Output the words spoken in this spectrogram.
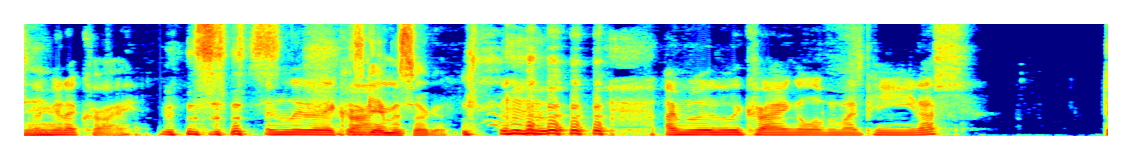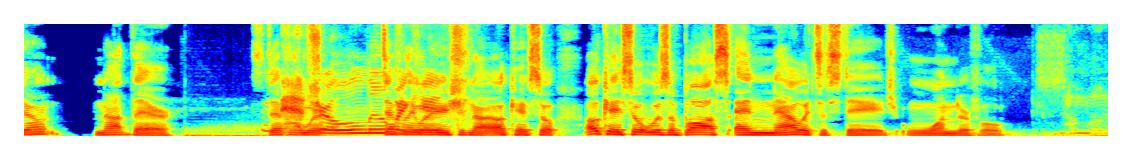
I'm gonna cry. is- I'm literally crying. this game is so good. I'm literally crying all over my penis. Don't. Not there. It's definitely Natural where, definitely where you should not. Okay, so okay, so it was a boss, and now it's a stage. Wonderful. Summon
